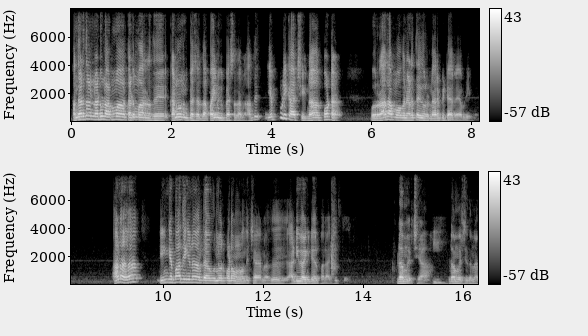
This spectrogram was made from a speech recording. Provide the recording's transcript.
அந்த இடத்துல நடுவில் அம்மா தடுமாறுறது கணவனுக்கு பேசுறதா பையனுக்கு பேசுறதா அது எப்படி காட்சி? நான் போட்டேன். ஒரு ராதா மோகன் இடத்த இவர் நிரப்பிட்டாரு அப்படின்னு. ஆனால் இங்கே பார்த்தீங்கன்னா அந்த இன்னொரு படம் ஒன்று வந்துச்சா. அது அடி வாங்கிட்டே இருப்பார் அஜித் விடாமுயற்சியா. விடாமுயற்சி தானே?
